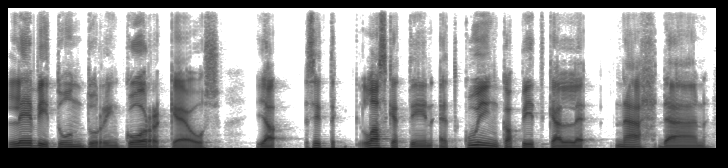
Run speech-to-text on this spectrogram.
levitunturin korkeus, ja sitten laskettiin, että kuinka pitkälle nähdään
